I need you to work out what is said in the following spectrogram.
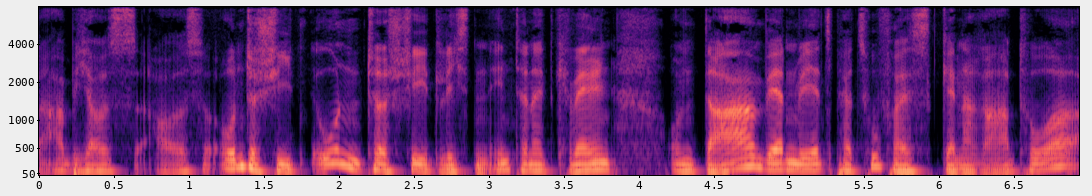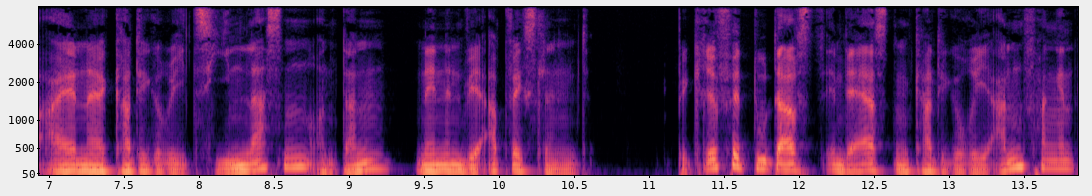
habe ich aus, aus Unterschied, unterschiedlichsten Internetquellen. Und da werden wir jetzt per Zufallsgenerator eine Kategorie ziehen lassen und dann nennen wir abwechselnd Begriffe. Du darfst in der ersten Kategorie anfangen.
